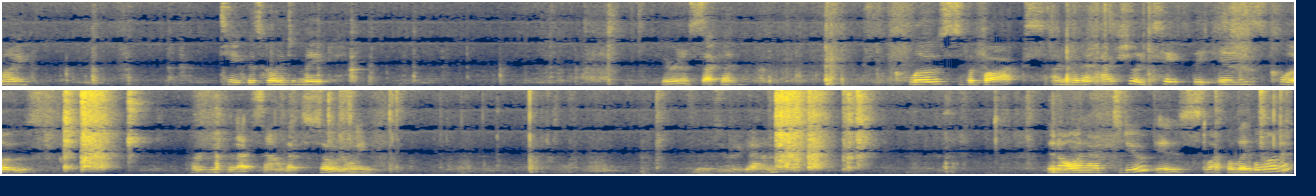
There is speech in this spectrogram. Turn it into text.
my tape is going to make here in a second. Close the box. I'm going to actually tape the ends closed. Pardon me for that sound, that's so annoying. I'm going to do it again. Then all I have to do is slap a label on it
